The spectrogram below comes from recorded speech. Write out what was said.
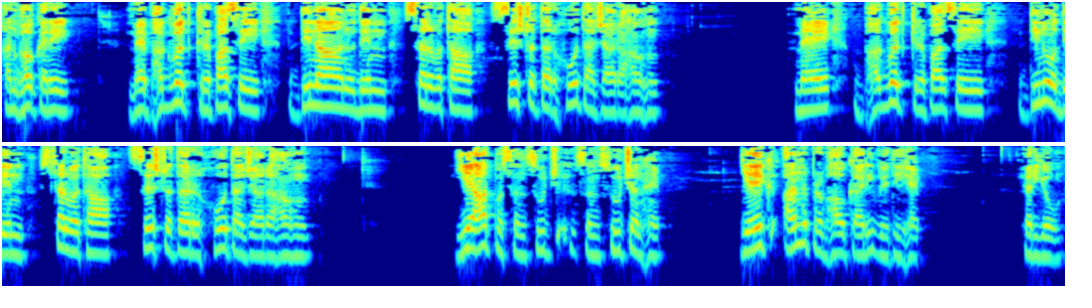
अनुभव करें। मैं भगवत कृपा से दिनानुदिन सर्वथा श्रेष्ठतर होता जा रहा हूँ। मैं भगवत कृपा से दिनों दिन सर्वथा श्रेष्ठतर होता जा रहा हूँ। ये आत्म संसूचन है। यह एक अन्य प्रभावकारी विधि है। हरिओम।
